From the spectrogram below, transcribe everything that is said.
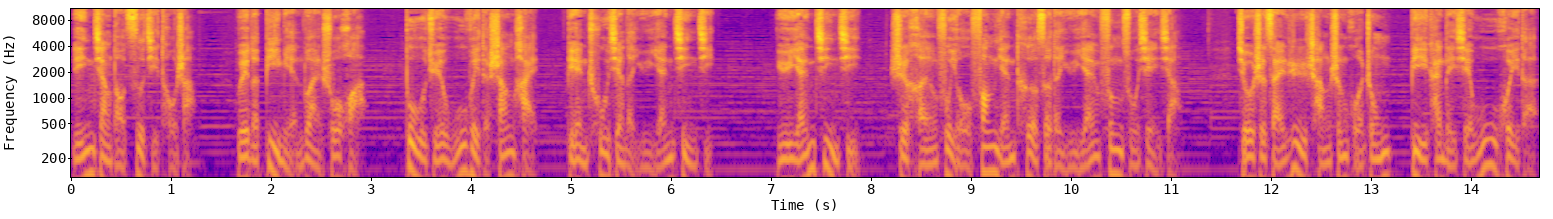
临降到自己头上，为了避免乱说话，杜绝无谓的伤害，便出现了语言禁忌。语言禁忌是很富有方言特色的语言风俗现象，就是在日常生活中避开那些污秽的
